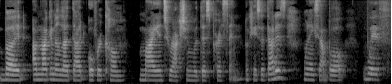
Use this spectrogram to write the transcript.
but I'm not gonna let that overcome my interaction with this person. Okay, so that is one example with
